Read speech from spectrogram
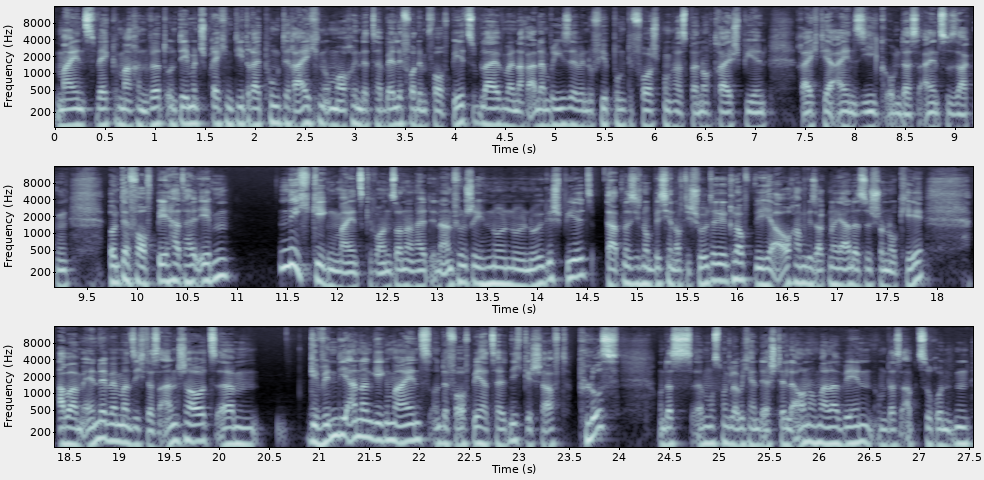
Mainz wegmachen wird und dementsprechend die drei Punkte reichen, um auch in der Tabelle vor dem VfB zu bleiben, weil nach Adam Riese, wenn du vier Punkte Vorsprung hast bei noch drei Spielen, reicht ja ein Sieg, um das einzusacken. Und der VfB hat halt eben nicht gegen Mainz gewonnen, sondern halt in Anführungsstrichen 0-0-0 gespielt. Da hat man sich noch ein bisschen auf die Schulter geklopft, wir hier auch, haben gesagt, na ja, das ist schon okay. Aber am Ende, wenn man sich das anschaut, ähm, gewinnen die anderen gegen Mainz und der VfB hat es halt nicht geschafft. Plus, und das äh, muss man, glaube ich, an der Stelle auch nochmal erwähnen, um das abzurunden,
